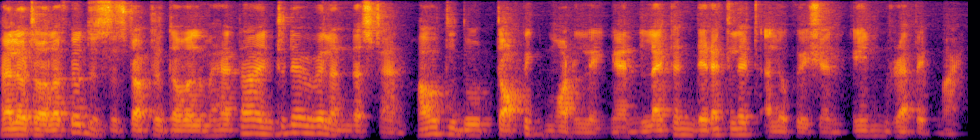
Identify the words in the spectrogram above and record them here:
Hello to all of you, this is Dr. Dhaval Maheta and today we will understand how to do topic modeling and latent dirichlet allocation in RapidMiner.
